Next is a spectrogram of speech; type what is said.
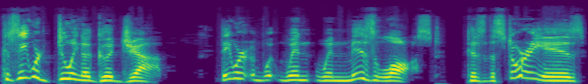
because they were doing a good job. They were when when Miz lost because the story is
